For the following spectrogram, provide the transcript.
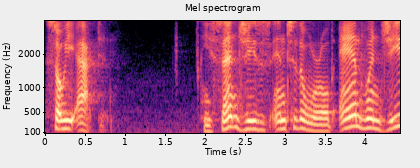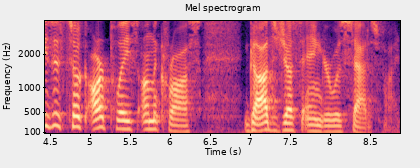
So he acted. He sent Jesus into the world, and when Jesus took our place on the cross, God's just anger was satisfied.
